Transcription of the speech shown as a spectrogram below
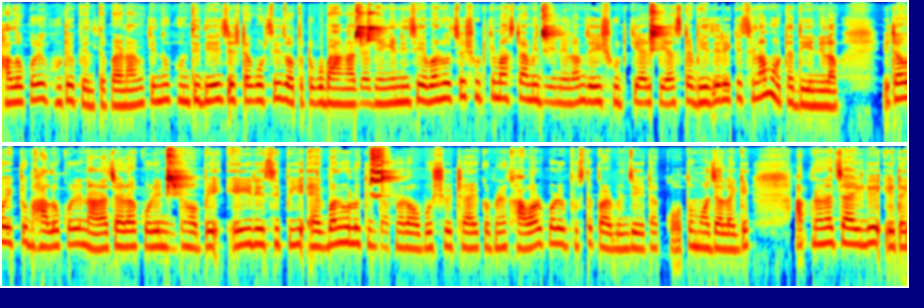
ভালো করে ঘুটে ফেলতে পারেন। আমি কিন্তু খুন্তি দিয়েই চেষ্টা করছি, যতটুকু ভাঙা যায় ভেঙে নিয়েছি। এবার হচ্ছে শুটকি মাছটা আমি দিয়ে নিলাম। যে এই শুটকি আর পেঁয়াজটা ভেজে রেখেছিলাম, ওটা দিয়ে নিলাম। এটাও একটু ভালো করে নাড়াচাড়া করে নিতে হবে। এই রেসিপি একবার হলো কিন্তু আপনারা অবশ্যই ট্রাই করবেন। খাওয়ার পরে বুঝতে পারবেন যে এটা কত মজা লাগে। আপনারা চাইলে এটা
